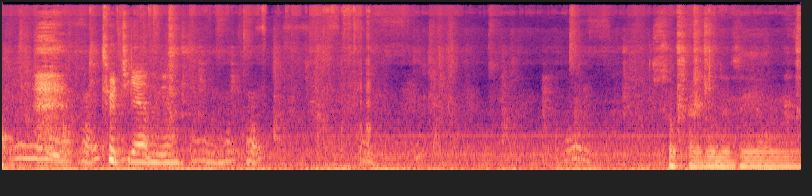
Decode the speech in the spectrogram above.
둘 중에 한 명. 수업 잘 보내세요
